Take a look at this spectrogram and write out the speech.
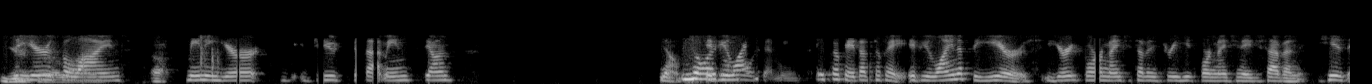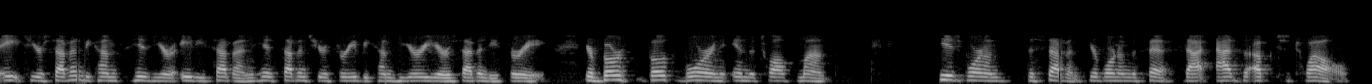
years the years aligned, aligned uh, meaning you're. Do you that means, Dionne? No. No, if I don't line, know what that means. It's okay. That's okay. If you line up the years, you're born 1973, he's born 1987. His 8 to your 7 becomes his year 87. His 7 to your 3 becomes your year 73. You're both, both born in the 12th month. He is born on the 7th. You're born on the 5th. That adds up to 12.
